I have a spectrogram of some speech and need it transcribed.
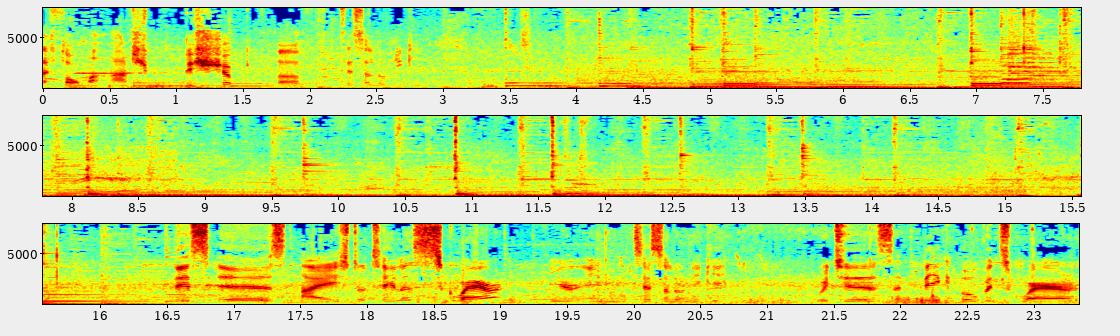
a former archbishop of Thessaloniki. This is Aristoteles Square here in Thessaloniki, which is a big open square,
